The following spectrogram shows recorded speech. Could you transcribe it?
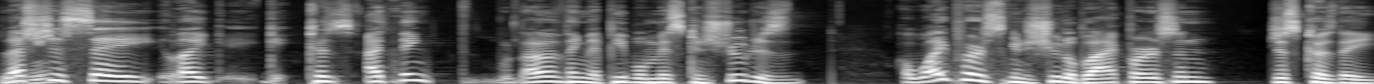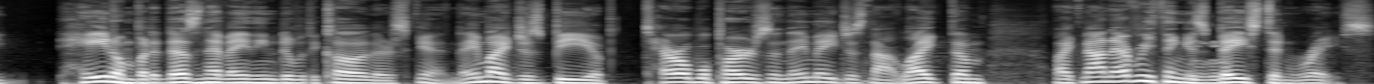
let's mm-hmm. just say like because I think the other thing that people misconstrued is a white person can shoot a black person just because they hate them, but it doesn't have anything to do with the color of their skin. They might just be a terrible person. They may just not like them. Like not everything mm-hmm. is based in race.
